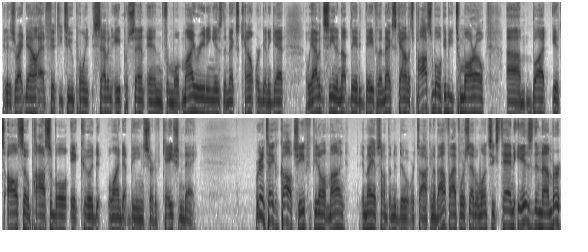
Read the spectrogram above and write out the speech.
It is right now at 52.78%. And from what my reading is, the next count we're going to get, we haven't seen an updated date for the next count. It's possible it could be tomorrow. Um, but it's also possible it could wind up being certification day. We're going to take a call, Chief, if you don't mind. It may have something to do with what we're talking about. 547 1610 is the number.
